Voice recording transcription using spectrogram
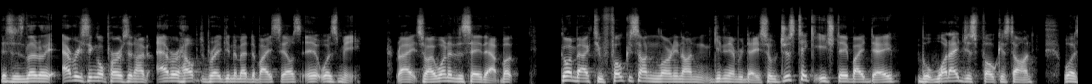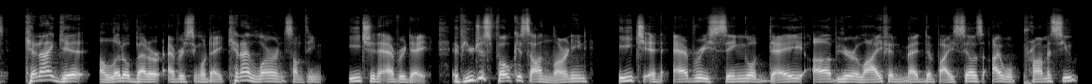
this is literally every single person i've ever helped break into med device sales it was me right so i wanted to say that but going back to focus on learning on getting every day. So just take each day by day. But what I just focused on was can I get a little better every single day? Can I learn something each and every day? If you just focus on learning each and every single day of your life in med device sales, I will promise you,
